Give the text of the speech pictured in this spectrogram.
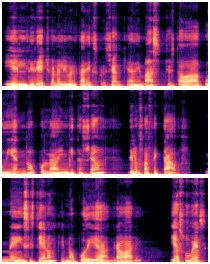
y el derecho a la libertad de expresión, que además yo estaba acudiendo por la invitación de los afectados. Me insistieron que no podía grabar y a su vez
